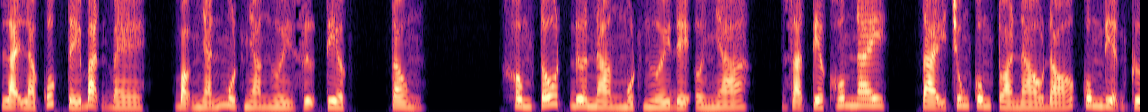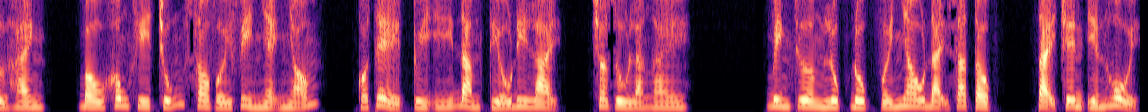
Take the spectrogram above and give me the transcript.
lại là quốc tế bạn bè, bọn nhắn một nhà người dự tiệc, tổng. Không tốt đưa nàng một người để ở nhà, giả tiệc hôm nay, tại trung cung tòa nào đó cung điện cử hành, bầu không khí chúng so với vì nhẹ nhõm, có thể tùy ý đàm tiếu đi lại, cho dù là ngày. Bình thường lục đục với nhau đại gia tộc, tại trên yến hội,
